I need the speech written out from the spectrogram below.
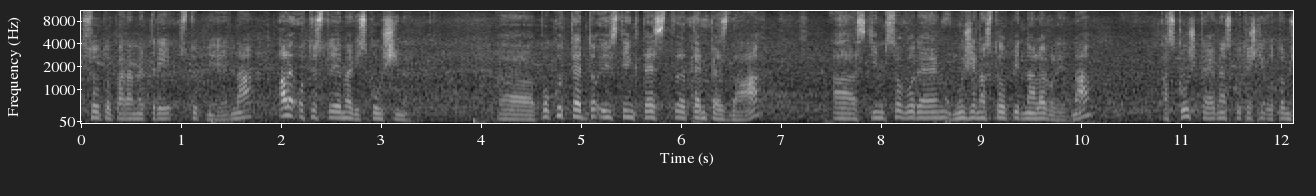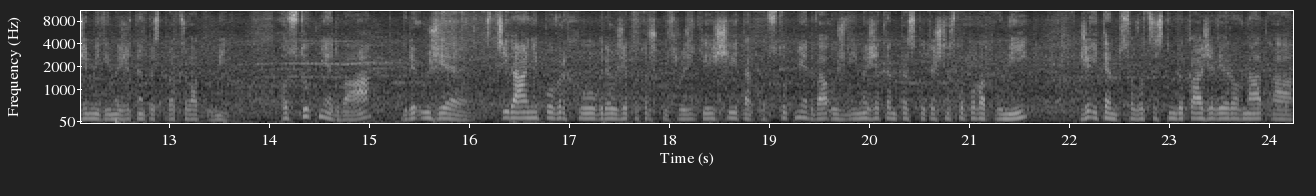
Jsou to parametry stupně 1, ale otestujeme, vyzkoušíme. Eh, pokud tento instinct test ten pes dá a s tím sovodem může nastoupit na level 1 a zkouška 1 je skutečně o tom, že my víme, že ten pes pracovat umí. Od stupně 2, kde už je střídání povrchu, kde už je to trošku složitější, tak od stupně 2 už víme, že ten pes skutečně stopovat umí že i ten psovod se s tím dokáže vyrovnat a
